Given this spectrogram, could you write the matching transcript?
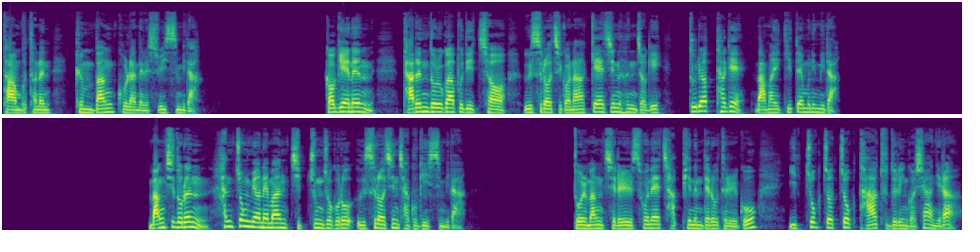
다음부터는 금방 골라낼 수 있습니다. 거기에는 다른 돌과 부딪혀 으스러지거나 깨진 흔적이 뚜렷하게 남아있기 때문입니다. 망치돌은 한쪽 면에만 집중적으로 으스러진 자국이 있습니다. 돌망치를 손에 잡히는 대로 들고 이쪽 저쪽 다 두드린 것이 아니라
